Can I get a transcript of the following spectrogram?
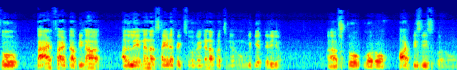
ஸோ பேட் ஃபேட் அப்படின்னா அதுல என்னென்ன சைடு எஃபெக்ட்ஸ் வரும் என்னென்ன பிரச்சனை வரும் உங்களுக்கே தெரியும். ஸ்ட்ரோக் வரும் ஹார்ட் டிசீஸ் வரும்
